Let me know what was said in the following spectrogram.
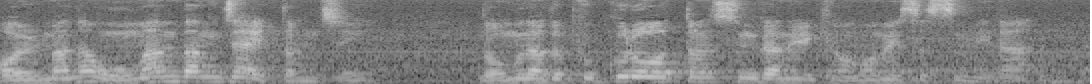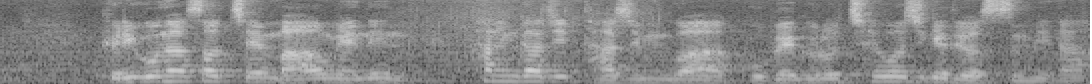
얼마나 오만방자했던지 너무나도 부끄러웠던 순간을 경험했었습니다. 그리고 나서 제 마음에는 한 가지 다짐과 고백으로 채워지게 되었습니다.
